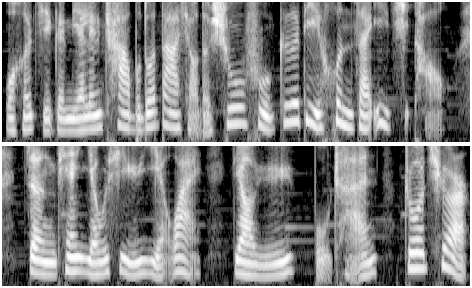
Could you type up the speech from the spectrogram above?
我和几个年龄差不多大小的叔父哥弟混在一起逃，整天游戏于野外，钓鱼、捕蝉、捉雀儿、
